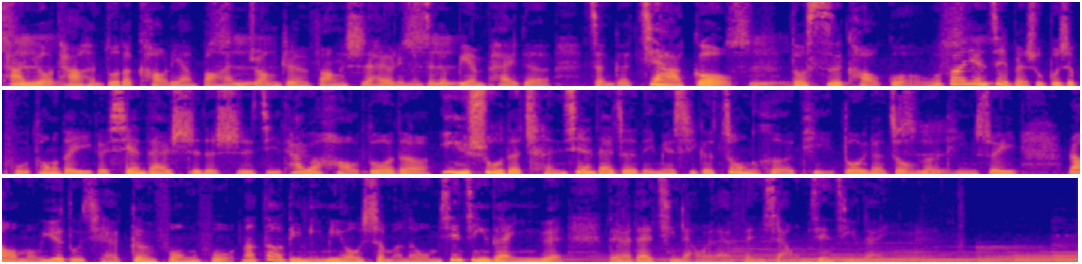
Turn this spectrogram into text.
它有它很多的考量，包含装帧方式，还有你们这个编排的整个架构，是都思考过。我发现这本书不是普通的一个现代诗的诗集，它有好多的艺术的呈现在这里面，是一个综合体，多元的综合体，所以让我们阅读起来更丰富。那到底里面有什么呢？我们先进一段音乐，等一下再请两位来分享。我们先进一段音乐。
